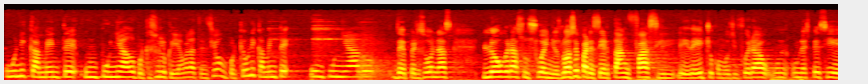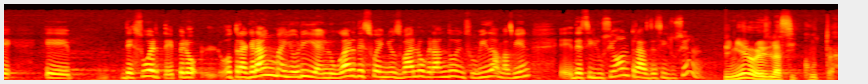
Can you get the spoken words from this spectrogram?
únicamente un puñado, porque eso es lo que llama la atención, por qué únicamente un puñado de personas logra sus sueños? Lo hace parecer tan fácil, eh, de hecho, como si fuera una especie eh, de suerte, pero otra gran mayoría, en lugar de sueños, va logrando en su vida más bien eh, desilusión tras desilusión. El miedo es la cicuta,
